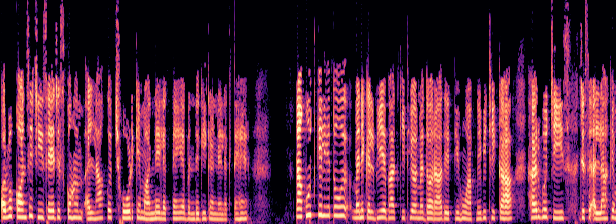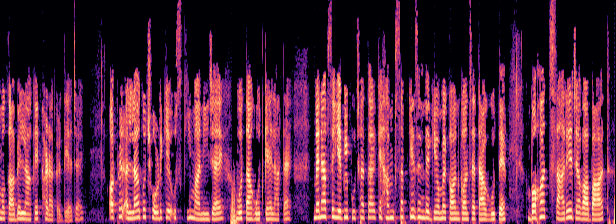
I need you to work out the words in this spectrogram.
اور وہ کون سی چیز ہے جس کو ہم اللہ کو چھوڑ کے ماننے لگتے ہیں یا بندگی کرنے لگتے ہیں؟ تاغوت کے لیے تو میں نے کل بھی یہ بات کی تھی اور میں دہرا دیتی ہوں، آپ نے بھی ٹھیک کہا، ہر وہ چیز جسے اللہ کے مقابل لا کے کھڑا کر دیا جائے اور پھر اللہ کو چھوڑ کے اس کی مانی جائے، وہ تاغوت کہلاتا ہے۔ میں نے آپ سے یہ بھی پوچھا تھا کہ ہم سب کی زندگیوں میں کون کون سے تاغوت ہیں؟ بہت سارے جوابات،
